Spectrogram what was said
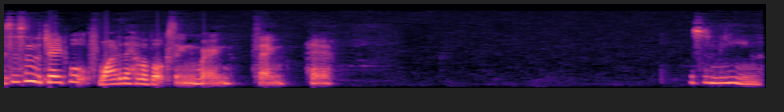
Is this in the Jade Wolf? Why do they have a boxing ring thing here? This is mean.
